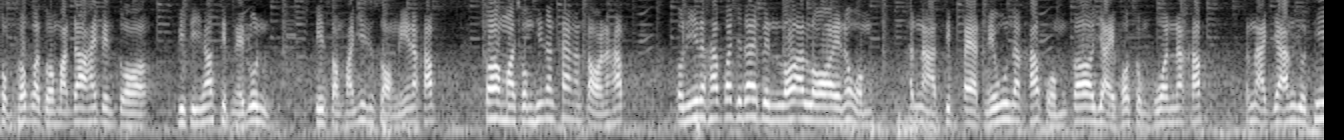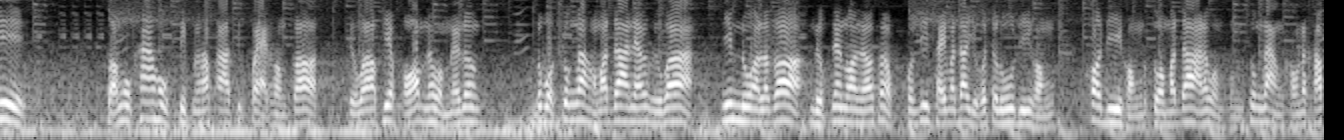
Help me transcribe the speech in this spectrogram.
สมทบกับตัวมาด้าให้เป็นตัว BT 50ในรุ่นปี 2022 นี้นะครับก็มาชมที่ด้านข้างกันต่อนะครับตัวนี้นะครับก็จะได้เป็นล้ออะลอยนะครับผมขนาด 18 นิ้วนะครับผมก็ใหญ่พอสมควรนะครับ ขนาดยางอยู่ที่ 26560 นะครับ R18 ของก็ถือว่าเพียบพร้อมนะครับผมในเรื่องระบบช่วงล่างของมาด้าเนี่ยก็คือว่านิ่มนวลแล้วก็หนึบแน่นอนแล้วสำหรับคนที่ใช้มาด้าอยู่ก็จะรู้ดีของข้อดีของตัวมาด้านะครับผมของช่วงล่างของเขานะครับ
